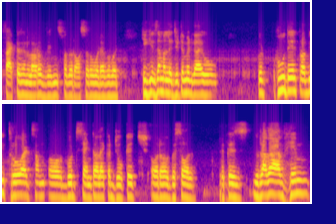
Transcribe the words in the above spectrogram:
factor in a lot of wins for the roster or whatever, but he gives them a legitimate guy who could who they'll probably throw at some uh, good center like a Jokic or a Gasol, because you'd rather have him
